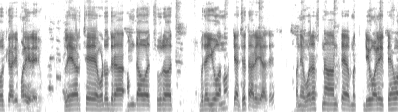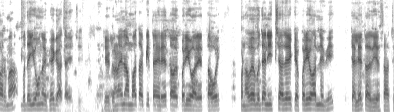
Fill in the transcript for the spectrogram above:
રોજગારી મળી રહે એવું છે વડોદરા, અમદાવાદ, સુરત, બધા યુવાનો ત્યાં જતા રહ્યા છે. અને વર્ષના અંતે દિવાળી તહેવારમાં બધા યુવાનો ભેગા થાય છે. કે ઘણાના માતા પિતાએ રહેતા હોય, પરિવાર રહેતા હોય. પણ હવે બધાની ઈચ્છા છે કે પરિવારને બી ત્યાં લેતા જઈએ સાથે.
